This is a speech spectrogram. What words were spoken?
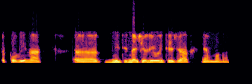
takovine, eh, niti ne želijo iti žat k njemu. Ne.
